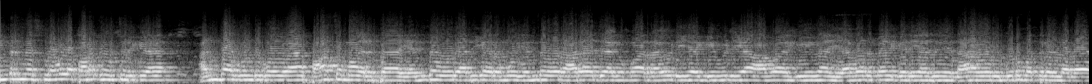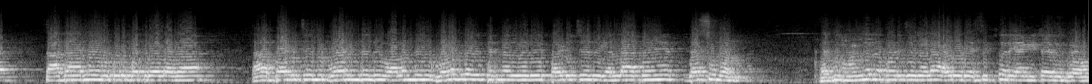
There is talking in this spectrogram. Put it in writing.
இன்டர்நேஷனல் லெவலில் பழக்கம் வச்சிருக்கேன் அன்பா கொண்டு போவேன் பாசமா இருப்பேன் எந்த ஒரு அதிகாரமும் எந்த ஒரு அராஜகமோ ரவுடியா கிவிடியா அவ கீவன் எவனுமே கிடையாது. நான் ஒரு குடும்பத்தில் உள்ளவன். சாதாரண ஒரு குடும்பத்தில் உள்ளவன். நான் படிச்சது பிறந்தது வளர்ந்தது பிறந்தது திருநெல்வேலி படித்தது எல்லாமே பசுமன். அது மண்ணில் படித்ததுனால அவருடைய சித்தர் என்கிட்ட இருக்கும்.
